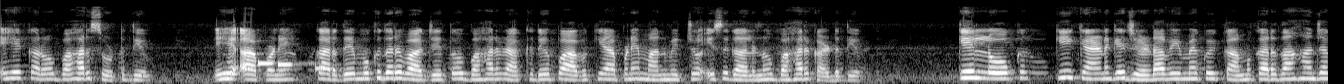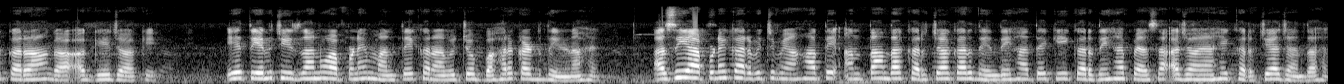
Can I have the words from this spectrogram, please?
ਇਹ ਘਰੋਂ ਬਾਹਰ ਸੁੱਟ ਦਿਓ। ਇਹ ਆਪਣੇ ਘਰ ਦੇ ਮੁੱਖ ਦਰਵਾਜ਼ੇ ਤੋਂ ਬਾਹਰ ਰੱਖ ਦਿਓ। ਭਾਵ ਕਿ ਆਪਣੇ ਮਨ ਵਿੱਚੋਂ ਇਸ ਗੱਲ ਨੂੰ ਬਾਹਰ ਕੱਢ ਦਿਓ ਕਿ ਲੋਕ ਕੀ ਕਹਿਣਗੇ, ਜਿਹੜਾ ਵੀ ਮੈਂ ਕੋਈ ਕੰਮ ਕਰਦਾ ਹਾਂ ਜਾਂ ਕਰਾਂਗਾ ਅੱਗੇ ਜਾ ਕੇ, ਇਹ ਤਿੰਨ ਚੀਜ਼ਾਂ ਨੂੰ ਆਪਣੇ ਮਨ ਤੇ ਘਰਾਂ ਵਿੱਚੋਂ ਬਾਹਰ ਕੱਢ ਦੇਣਾ ਹੈ। ਅਸੀਂ ਆਪਣੇ ਘਰ ਵਿੱਚ ਵਿਆਹਾਂ ਤੇ ਅੰਤਾਂ ਦਾ ਖਰਚਾ ਕਰ ਦਿੰਦੇ ਹਾਂ ਤੇ ਕੀ ਕਰਦੇ ਹਾਂ? ਪੈਸਾ ਅਜਾਇਆ ਹੀ ਖਰਚਿਆ ਜਾਂਦਾ ਹੈ।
